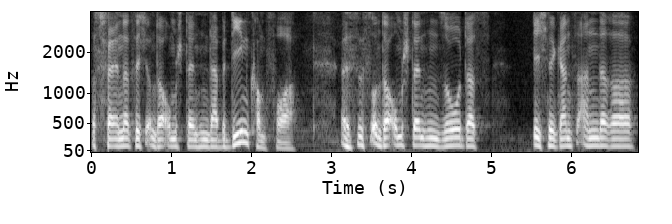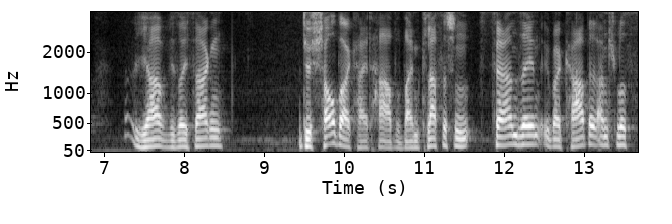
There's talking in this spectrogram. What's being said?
Es verändert sich unter Umständen der Bedienkomfort. Es ist unter Umständen so, dass ich eine ganz andere, ja, wie soll ich sagen, Durchschaubarkeit habe. Beim klassischen Fernsehen über Kabelanschluss,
